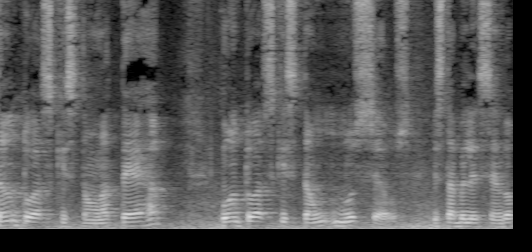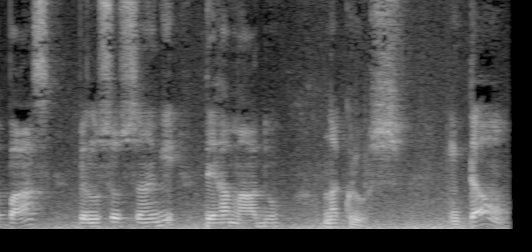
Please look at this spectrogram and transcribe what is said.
tanto as que estão na terra quanto as que estão nos céus, estabelecendo a paz pelo seu sangue derramado na cruz. Então,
